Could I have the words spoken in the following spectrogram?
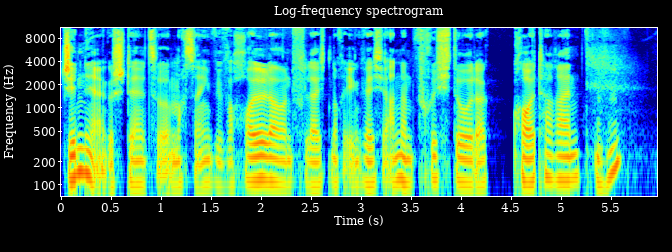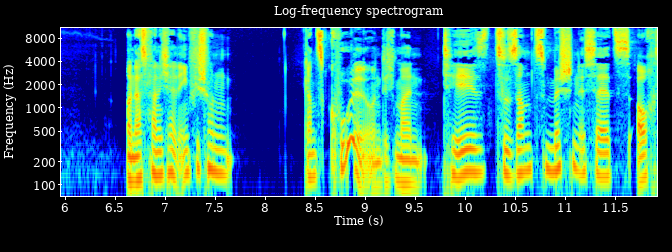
Gin hergestellt, so machst da irgendwie Wacholder und vielleicht noch irgendwelche anderen Früchte oder Kräuter rein. Mhm. Und das fand ich halt irgendwie schon ganz cool. Und ich meine, Tee zusammen zu mischen ist ja jetzt auch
